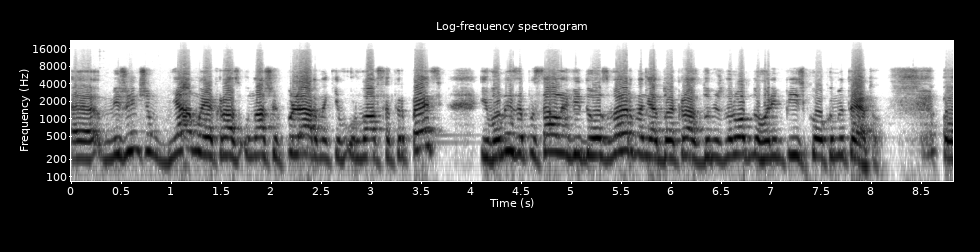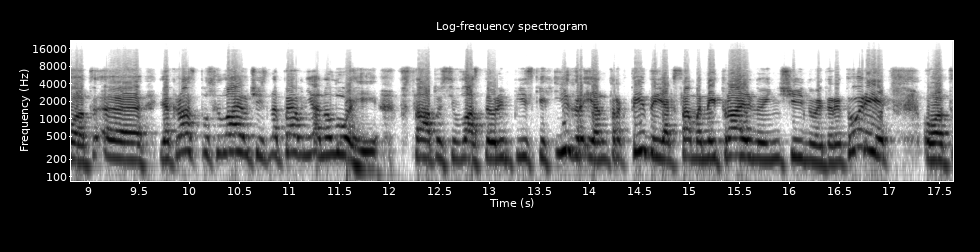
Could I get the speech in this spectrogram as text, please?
Е, між іншим, днями якраз у наших полярників урвався терпець, і вони записали відеозвернення до якраз до Міжнародного олімпійського комітету. От е, якраз посилаючись на певні аналогії в статусі власне Олімпійських ігор і Антарктиди, як саме нейтральної нічийної території. От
